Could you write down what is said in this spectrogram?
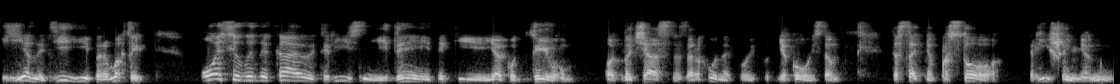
і є надії її перемогти. Ось і виникають різні ідеї, такі, як от дивом, одночасно за рахунок якогось там достатньо простого рішення, ну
